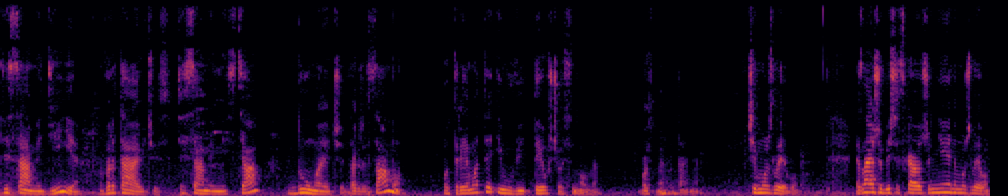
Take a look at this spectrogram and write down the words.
ті самі дії, вертаючись в ті самі місця, думаючи так же само, отримати і увійти в щось нове? Ось моє питання. Чи можливо? Я знаю, що більше скажуть, що ні, неможливо.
